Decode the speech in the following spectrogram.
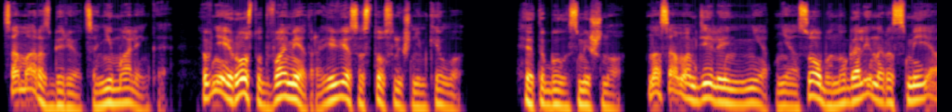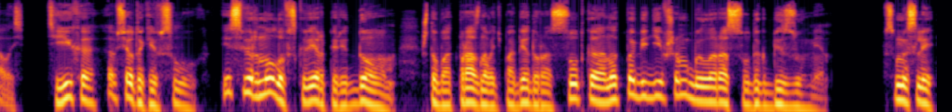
Сама разберется, не маленькая. В ней росту два метра и веса сто с лишним кило. Это было смешно. На самом деле нет, не особо, но Галина рассмеялась. Тихо, а все-таки вслух и свернула в сквер перед домом, чтобы отпраздновать победу рассудка, а над победившим было рассудок безумием. В смысле,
